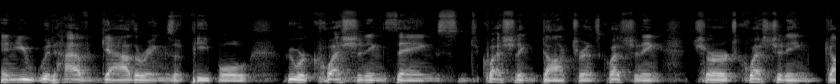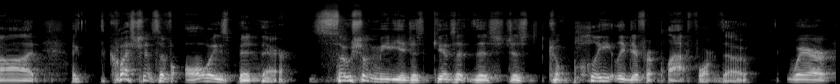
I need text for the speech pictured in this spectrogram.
And you would have gatherings of people who were questioning things questioning doctrines questioning church questioning god. Like the questions have always been there. Social media just gives it this just completely different platform though where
